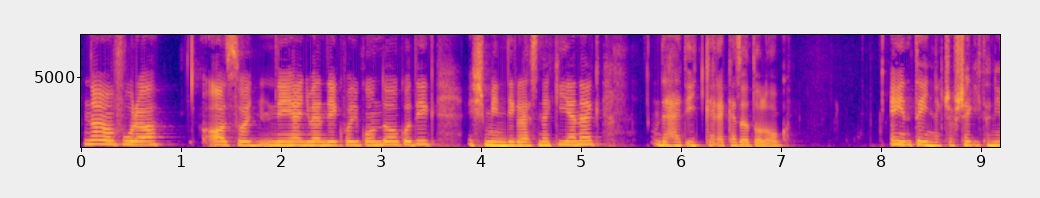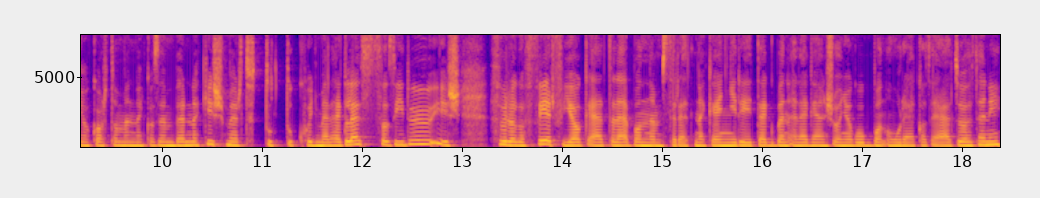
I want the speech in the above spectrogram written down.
nagyon fura az, hogy néhány vendég vagy gondolkodik, és mindig lesznek ilyenek, de hát így kerek ez a dolog. Én tényleg csak segíteni akartam ennek az embernek is, mert tudtuk, hogy meleg lesz az idő, és főleg a férfiak általában nem szeretnek ennyi rétegben, elegáns anyagokban órákat eltölteni,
